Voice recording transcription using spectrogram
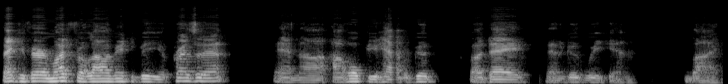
Thank you very much for allowing me to be your president. And uh, I hope you have a good uh, day and a good weekend. Bye.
